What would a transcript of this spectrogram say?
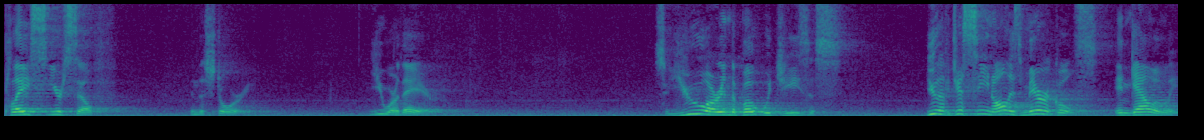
place yourself in the story. You are there. So you are in the boat with Jesus. You have just seen all his miracles in Galilee.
